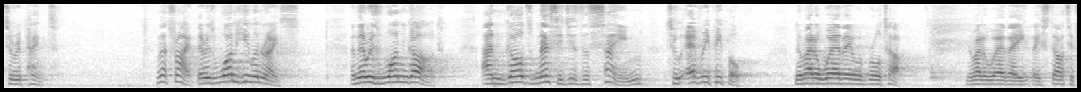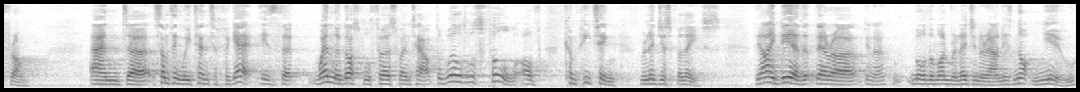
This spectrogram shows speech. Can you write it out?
to repent. And that's right. There is one human race, and there is one God. And God's message is the same to every people, no matter where they were brought up, no matter where they, they started from. And uh, something we tend to forget is that when the gospel first went out, the world was full of competing religious beliefs. The idea that there are, you know, more than one religion around is not new.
